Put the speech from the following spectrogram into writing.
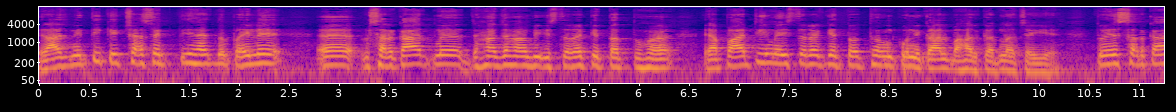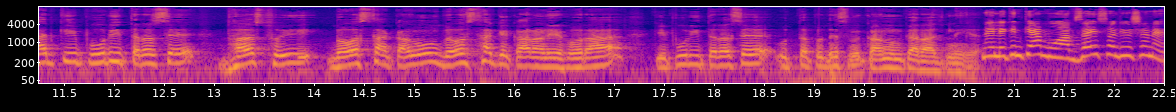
राजनीतिक इच्छा शक्ति है तो पहले सरकार में जहाँ जहाँ भी इस तरह के तत्व हैं, या पार्टी में इस तरह के तत्व हैं, उनको निकाल बाहर करना चाहिए। तो ये सरकार की पूरी तरह से ध्वस्त हुई व्यवस्था, कानून व्यवस्था के कारण ये हो रहा है कि पूरी तरह से उत्तर प्रदेश में कानून का राज नहीं है। नहीं, लेकिन क्या मुआवजा ही सोल्यूशन है?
